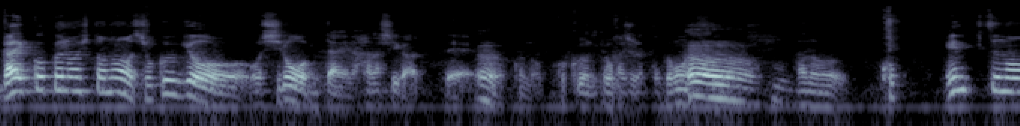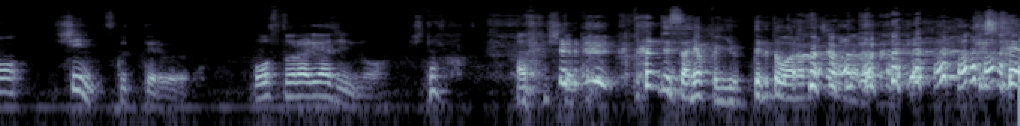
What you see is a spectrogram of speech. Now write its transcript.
外国の人の職業を知ろうみたいな話があって、うんこの国語の教科書だったと思うんですけど、うん。あの、こ鉛筆の芯作ってるオーストラリア人の人の話とか。なんでさ、やっぱ言ってると笑っちゃうんだろう。決して、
